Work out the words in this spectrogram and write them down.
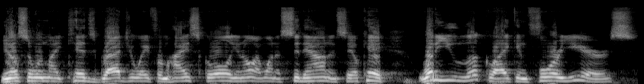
You know, so when my kids graduate from high school, you know, I want to sit down and say, okay, what do you look like in four years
